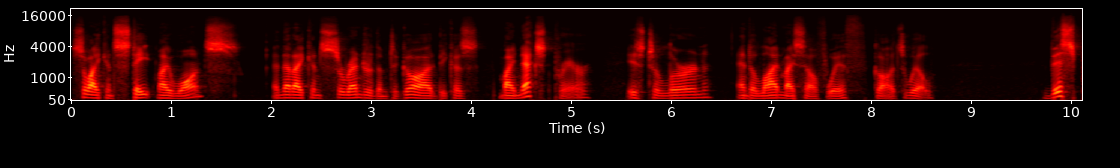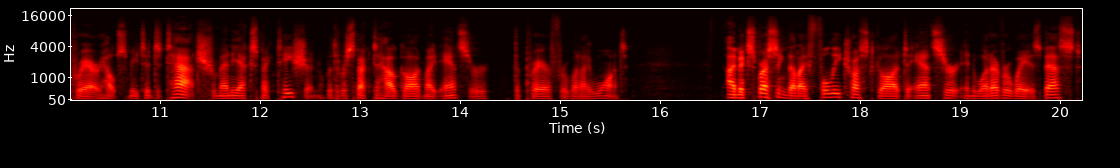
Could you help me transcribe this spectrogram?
so I can state my wants and then I can surrender them to God because my next prayer is to learn and align myself with God's will. This prayer helps me to detach from any expectation with respect to how God might answer the prayer for what I want. I'm expressing that I fully trust God to answer in whatever way is best,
